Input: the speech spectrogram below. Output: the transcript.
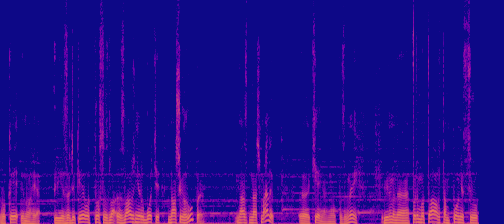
руки і ноги. І завдяки от просто зла- злагодженій роботі нашої групи, наш, наш медик, е, Кеня, у нього позивний, він мене перемотав, там повністю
